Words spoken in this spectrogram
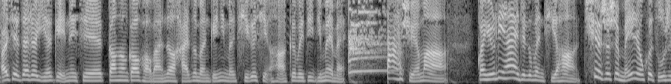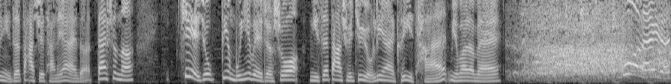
而且在这也给那些刚刚高考完的孩子们，给你们提个醒哈，各位弟弟妹妹，大学嘛，关于恋爱这个问题哈，确实是没人会阻止你在大学谈恋爱的。但是呢，这也就并不意味着说你在大学就有恋爱可以谈，明白了没？过来人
